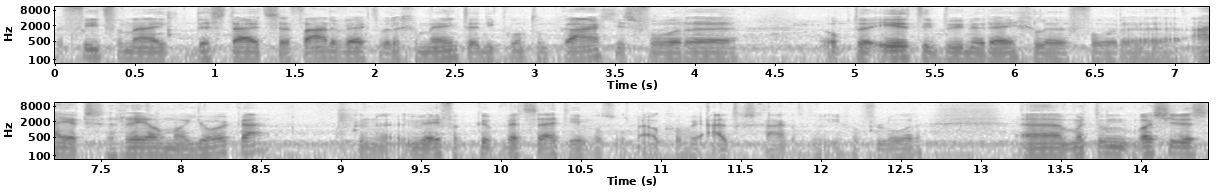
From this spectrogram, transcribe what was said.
een vriend van mij destijds, zijn vader werkte bij de gemeente en die kon toen kaartjes voor, eh, op de eretribune regelen voor eh, Ajax Real Mallorca. Een eh, UEFA Cup wedstrijd, die hebben we volgens mij ook gewoon weer uitgeschakeld, of in ieder geval verloren. Eh, maar toen was je dus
